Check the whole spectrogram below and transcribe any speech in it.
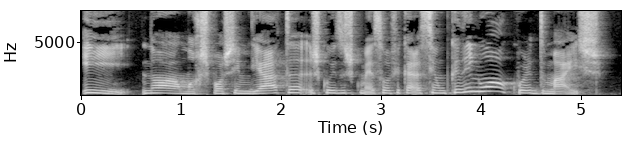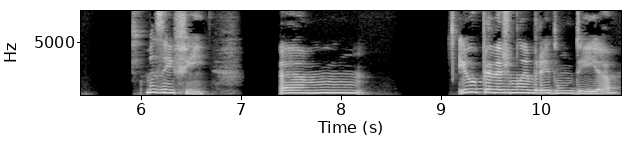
e não há uma resposta imediata, as coisas começam a ficar assim um bocadinho awkward demais. Mas enfim, hum, eu apenas me lembrei de um dia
